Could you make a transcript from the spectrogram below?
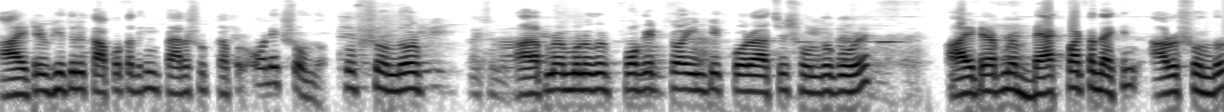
আর এটার ভিতরে কাপড়টা দেখেন প্যারাশুট কাপড় অনেক সুন্দর। খুব সুন্দর। আর আপনার মনে করেন পকেটটা ইনটেক করা আছে সুন্দর করে। আর এটার আপনার ব্যাক পার্টটা দেখেন আরও সুন্দর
